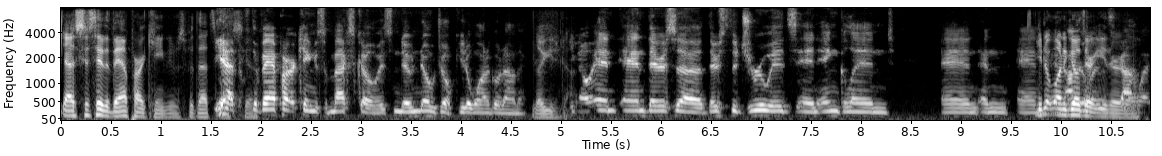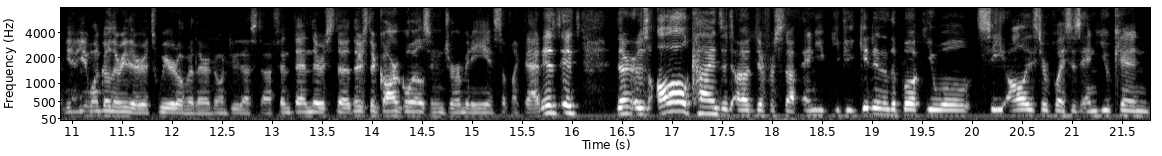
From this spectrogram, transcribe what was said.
Yeah, I was gonna say the Vampire Kingdoms, but that's Yeah, Mexico. the Vampire Kingdoms of Mexico is no no joke. You don't want to go down there. No, you do not. You know, and and there's uh there's the Druids in England, and and and You don't wanna go there either, Yeah, you don't want to go there either. It's weird over there. Don't do that stuff. And then there's the there's the gargoyles in Germany and stuff like that. It's it's there's all kinds of uh, different stuff. And you, if you get into the book, you will see all these different places, and you can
